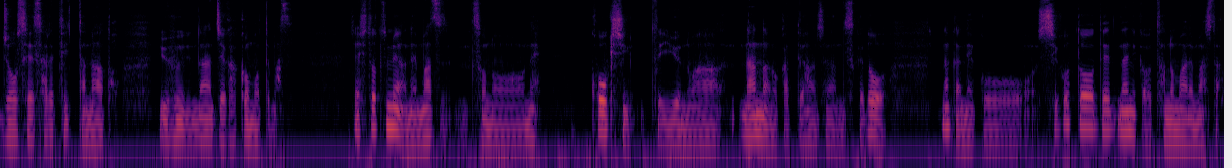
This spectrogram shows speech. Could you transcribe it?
醸成されていったなというふうな自覚を持ってます。じゃあ1つ目はね、まずそのね、好奇心っていうのは何なのかっていう話なんですけど、なんかね、こう、仕事で何かを頼まれました。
